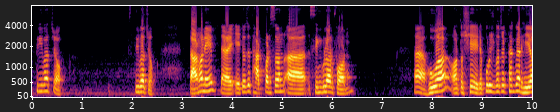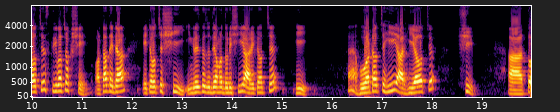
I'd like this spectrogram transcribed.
স্ত্রীবাচক স্ত্রীবাচক। তার মানে এটা হচ্ছে থার্ড পারসন সিঙ্গুলার ফর্ম হ্যাঁ হুয়া অর্থ সে, এটা পুরুষবাচক থাকবে আর হিয়া হচ্ছে স্ত্রীবাচক সে। অর্থাৎ এটা এটা হচ্ছে সি ইংরেজিতে যদি আমরা ধরি সি আর এটা হচ্ছে হি হ্যাঁ হুয়াটা হচ্ছে হি আর হিয়া হচ্ছে সি তো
